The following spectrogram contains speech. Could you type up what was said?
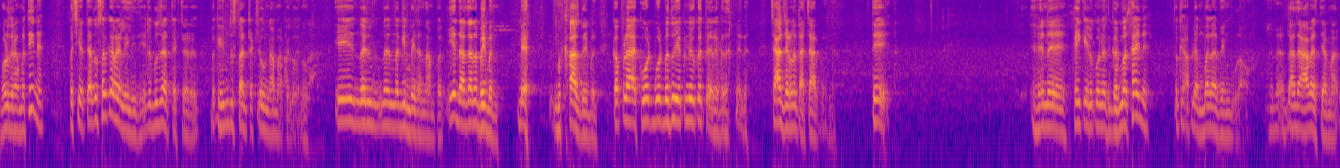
વડોદરામાં હતી ને, પછી અત્યારે તો સરકારે લઈ લીધી, એટલે ગુજરાત ટ્રેક્ટર બાકી હિન્દુસ્તાન ટ્રેક્ટર એવું નામ આપેલું એનું. એ નગીનભાઈના નામ પર. એ દાદાના ભાઈબંધ, બે, ખાસ ભાઈબંધ. કપડાં, કોટ, બોટ બધું એકનું એક જ પહેરે બધા ચાર જણા હતા, ચાર પણ તે એને કંઈક એ લોકોને ઘરમાં થાય ને, તો કે આપણે અંબાલાલભાઈને બોલાવો. દાદા આવે જ ત્યાં મારે.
